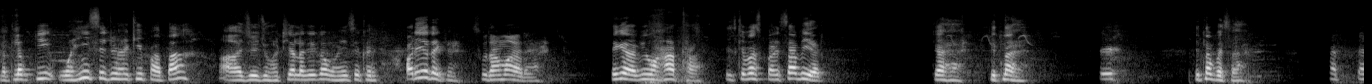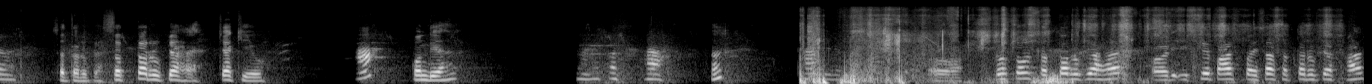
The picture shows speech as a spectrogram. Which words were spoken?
मतलब कि वहीं से जो है कि पापा आज जो हटिया लगेगा वहीं से खरीद और ये देखिए सुदामा आ रहा है। ठीक है अभी वहाँ था। इसके पास पैसा भी है। क्या है? कितना है? कितना पैसा है? सत्तर। सत्तर रुपया। सत्तर रुपया है। क्या किए हो? हाँ? कौन दिया है? हाँ? दोस्तों सत्तर रुपया है और इसके पास पैसा सत्तर रुपया था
